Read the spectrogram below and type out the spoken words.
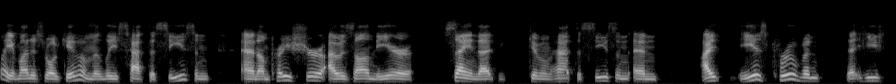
well, you might as well give him at least half the season. And I'm pretty sure I was on the air saying that give him half the season. And I he has proven that he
